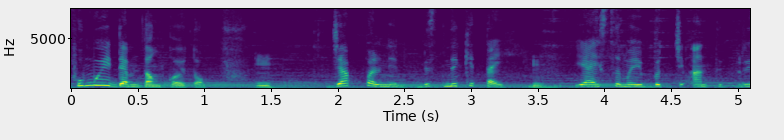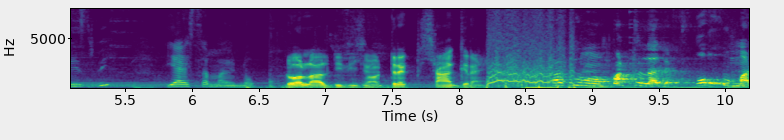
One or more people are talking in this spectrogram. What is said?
fu muy dem da nga koy topp. jàppal ni bis ni ki tey yaay samay bët ci entreprise bi yaay samay nopp doo laal division direct sans grain Fatou moom patt la def waxuma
